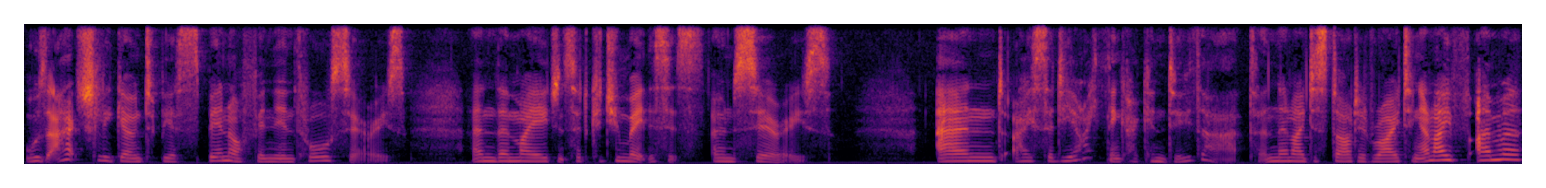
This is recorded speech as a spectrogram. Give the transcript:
was actually going to be a spin off in the Enthrall series, and then my agent said, "Could you make this its own series?" And I said, "Yeah, I think I can do that." And then I just started writing, and I've, I'm a.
